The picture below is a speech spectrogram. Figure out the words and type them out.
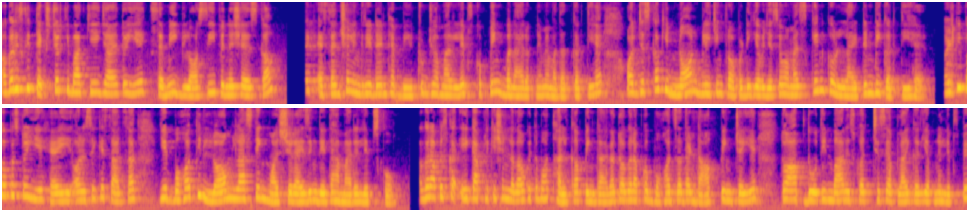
अगर इसकी टेक्सचर की बात की जाए तो ये एक सेमी ग्लॉसी फिनिश है इसका। एक एसेंशियल इंग्रेडिएंट है बीटरूट जो हमारे लिप्स को पिंक बनाए रखने में मदद करती है और जिसका कि नॉन ब्लीचिंग प्रॉपर्टी की वजह से वो हमारे स्किन को लाइटन भी करती है। मल्टीपर्पज़ तो ये है ही और इसी के साथ साथ ये बहुत ही लॉन्ग लास्टिंग मॉइस्चराइजिंग देता है हमारे लिप्स को। अगर आप इसका एक एप्लीकेशन लगाओगे तो बहुत हल्का पिंक आएगा। तो अगर आपको बहुत ज़्यादा डार्क पिंक चाहिए तो आप दो तीन बार इसको अच्छे से अप्लाई करिए अपने लिप्स पे।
